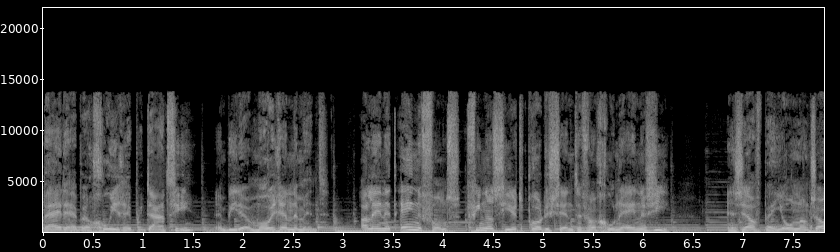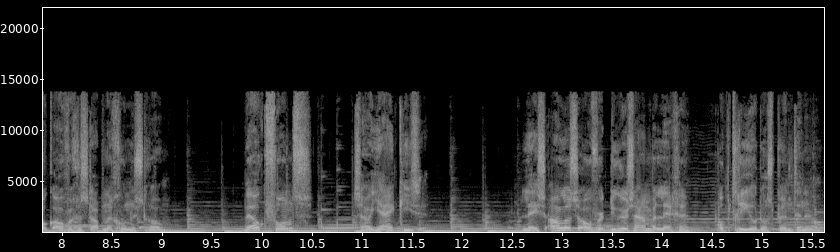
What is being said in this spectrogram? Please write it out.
Beide hebben een goede reputatie en bieden een mooi rendement. Alleen het ene fonds financiert producenten van groene energie. En zelf ben je onlangs ook overgestapt naar groene stroom. Welk fonds zou jij kiezen? Lees alles over duurzaam beleggen op triodos.nl.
